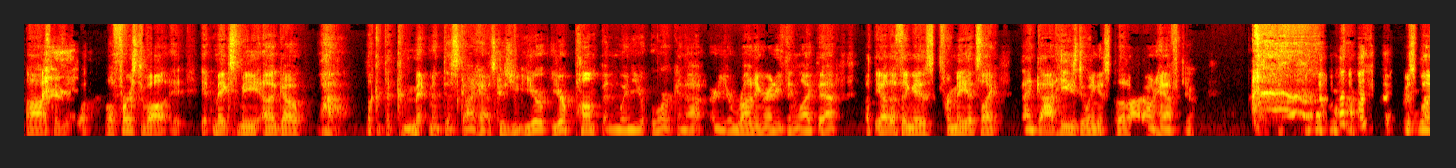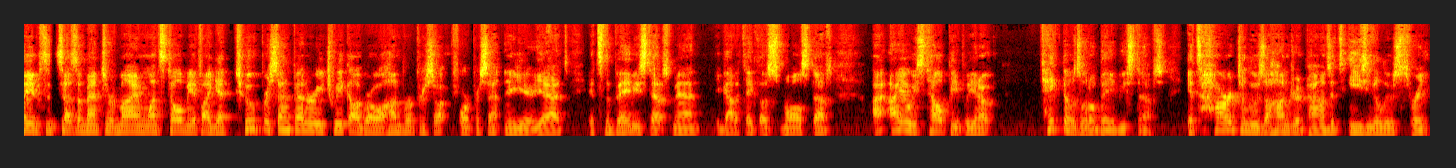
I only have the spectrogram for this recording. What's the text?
Uh, well, first of all, it, it makes me uh, go, wow, look at the commitment this guy has because you, you're you're pumping when you're working out or you're running or anything like that. But the other thing is, for me, it's like thank God he's doing it so that I don't have to. Chris Williamson says a mentor of mine once told me if I get two percent better each week, I'll grow hundred percent, four percent in a year. Yeah, it's, it's the baby steps, man. You got to take those small steps. I, I always tell people, you know, take those little baby steps. It's hard to lose hundred pounds. It's easy to lose three.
